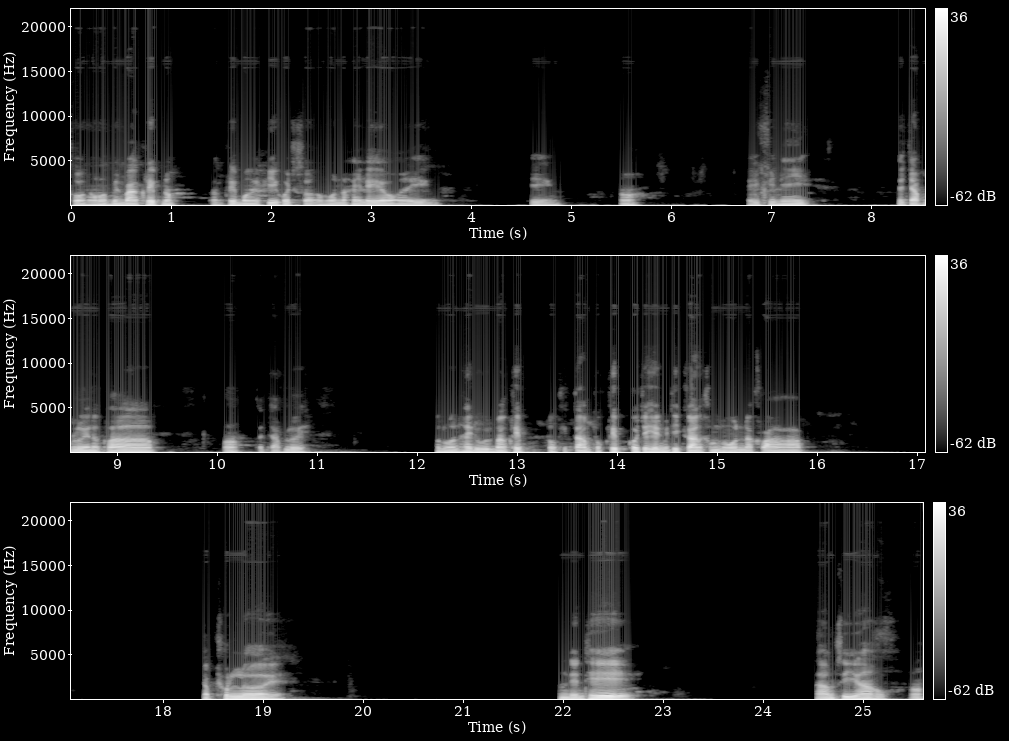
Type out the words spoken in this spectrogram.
สอนคำนวณเป็นบางคลิปเนาะ บางคลิปบางอีพีก็จะสอนคำนวณให้แล้วเองเองเนาะไอพีนี้จะจับเลยนะครับเนาะจะจับเลยคำนวณให้ดูบางคลิปต้องติดตามทุกคลิปก็จะเห็นวิธีการคำนวณนะครับ จับชนเลยมันเด่นที่สามสี่ห้าหกเนาะ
